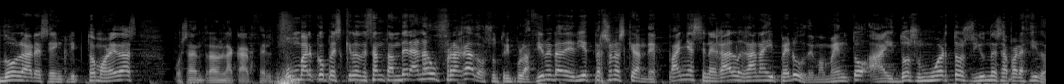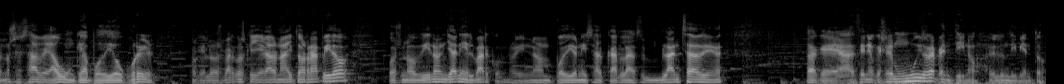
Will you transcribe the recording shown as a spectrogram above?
dólares en criptomonedas, pues ha entrado en la cárcel. Un barco pesquero de Santander ha naufragado. Su tripulación era de 10 personas que eran de España, Senegal, Ghana y Perú. De momento hay dos muertos y un desaparecido. No se sabe aún qué ha podido ocurrir. Porque los barcos que llegaron ahí todo rápido, pues no vieron ya ni el barco. Y no han podido ni sacar las lanchas. Ni... O sea que ha tenido que ser muy repentino el hundimiento.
